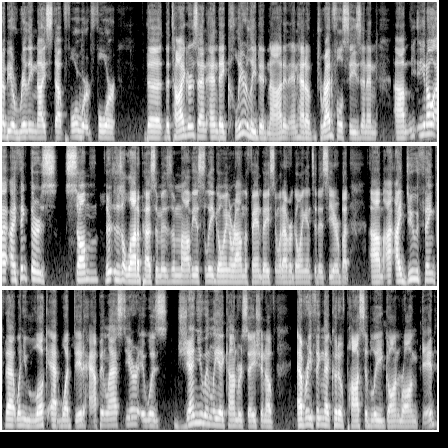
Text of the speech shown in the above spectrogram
to be a really nice step forward for the the Tigers, and and they clearly did not, and, and had a dreadful season. And um, you know, I, I think there's some there, there's a lot of pessimism, obviously, going around the fan base and whatever going into this year, but. Um, I, I, do think that when you look at what did happen last year, it was genuinely a conversation of everything that could have possibly gone wrong did.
